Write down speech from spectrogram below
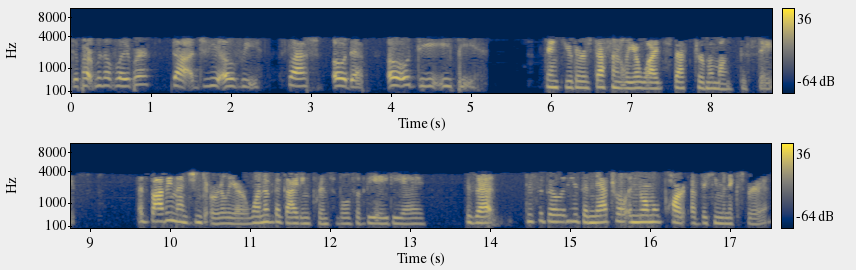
Department of Labor, .gov slash ODEP, O-D-E-P. Thank you. There is definitely a wide spectrum among the states. As Bobby mentioned earlier, one of the guiding principles of the ADA is that disability is a natural and normal part of the human experience,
